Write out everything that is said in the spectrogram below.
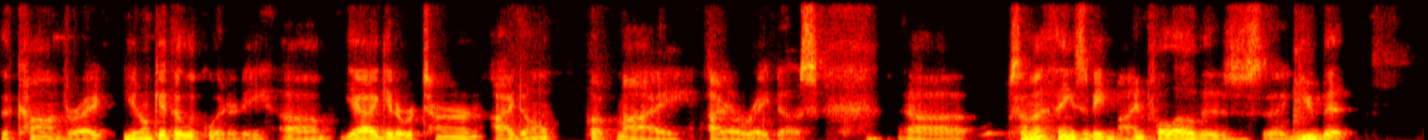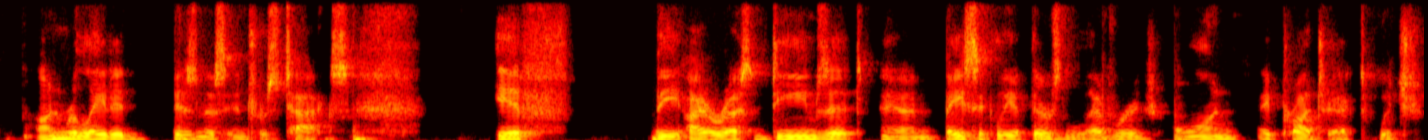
the cons, right? You don't get the liquidity. Um, yeah, I get a return. I don't, but my IRA does. Uh, some of the things to be mindful of is uh, UBIT, unrelated business interest tax. If the IRS deems it, and basically, if there's leverage on a project, which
